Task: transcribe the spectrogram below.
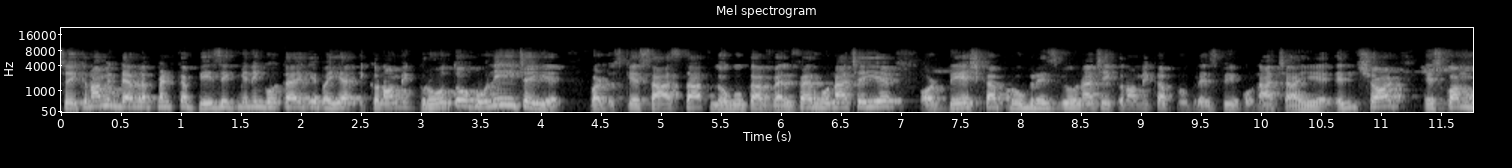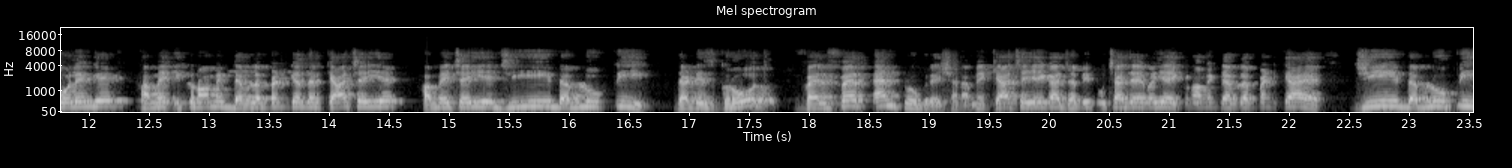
सो इकोनॉमिक डेवलपमेंट का बेसिक मीनिंग होता है कि भैया इकोनॉमिक ग्रोथ तो होनी ही चाहिए बट उसके साथ साथ लोगों का वेलफेयर होना चाहिए और देश का प्रोग्रेस भी होना चाहिए इकोनॉमिक का प्रोग्रेस भी होना चाहिए। इन शॉर्ट इसको हम बोलेंगे, हमें इकोनॉमिक डेवलपमेंट के अंदर क्या चाहिए? हमें चाहिए G W P that is growth welfare and progression हमें क्या चाहिएगा? जब भी पूछा जाए भैया इकोनॉमिक डेवलपमेंट क्या है? जी डब्ल्यू पी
